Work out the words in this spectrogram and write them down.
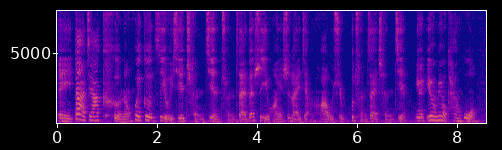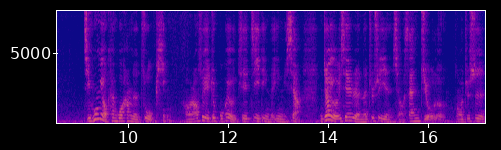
诶，大家可能会各自有一些成见存在。但是以黄医师来讲的话，我是不存在成见，因为因为没有看过，几乎没有看过他们的作品，好，然后所以就不会有一些既定的印象。你知道有一些人呢，就是演小三久了，哦，就是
